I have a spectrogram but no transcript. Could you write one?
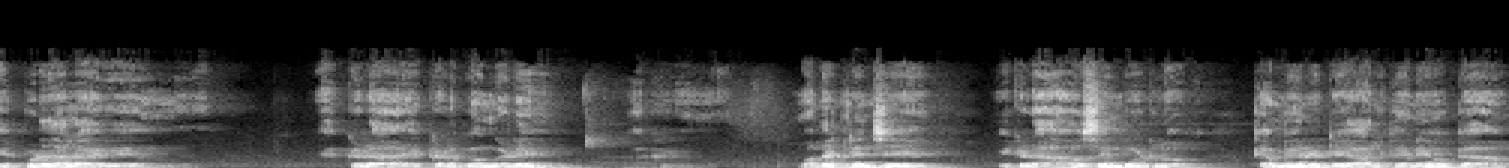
ఎప్పుడు అలాగే ఉంది. ఎక్కడ ఎక్కడ గొంగడి? అక్కడ మొదటి నుంచి ఇక్కడ హౌసింగ్ బోర్డులో కమ్యూనిటీ హాల్కని ఒక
